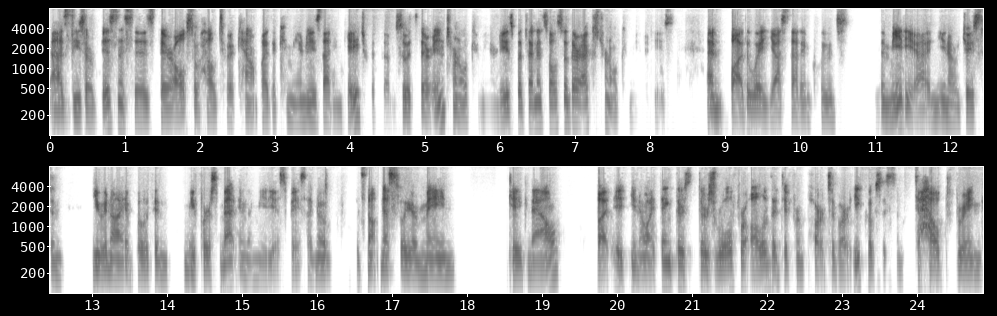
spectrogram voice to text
as these are businesses, they're also held to account by the communities that engage with them. So it's their internal communities, but then it's also their external communities. And by the way, yes, that includes the media. And, you know, Jason, you and I have both, in we first met in the media space. I know it's not necessarily our main gig now, but it, you know, I think there's there's role for all of the different parts of our ecosystem to help bring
